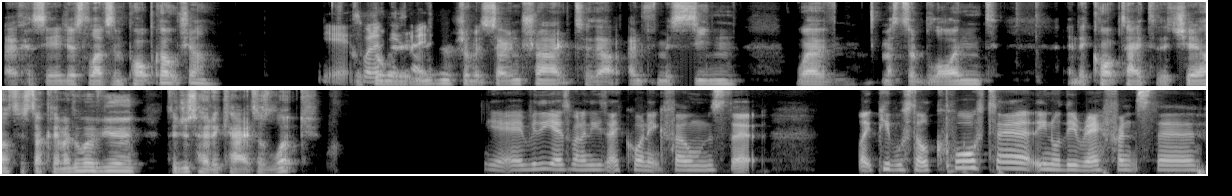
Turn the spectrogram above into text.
like I say, it just lives in pop culture. yeah, it's one of many these. like- reasons, from its soundtrack to that infamous scene with Mr. Blonde and the cop tied to the chair to stuck in the middle of you to just how the characters look. Yeah, it really is one of these iconic films that like people still quote it. You know, they reference the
